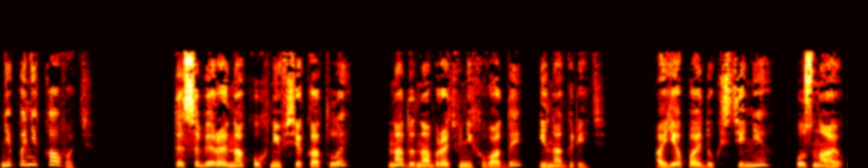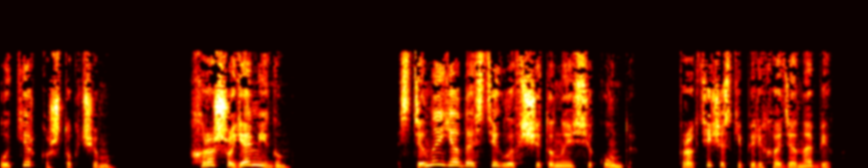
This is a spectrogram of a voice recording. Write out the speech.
Не паниковать. Ты собирай на кухне все котлы, надо набрать в них воды и нагреть. А я пойду к стене, узнаю у Кирка, что к чему. «Хорошо, я мигом». Стены я достигла в считанные секунды, практически переходя на бег.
